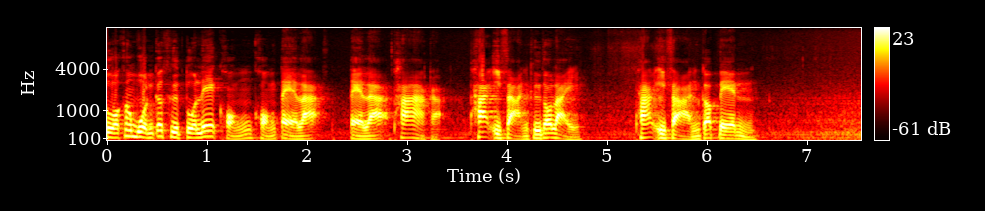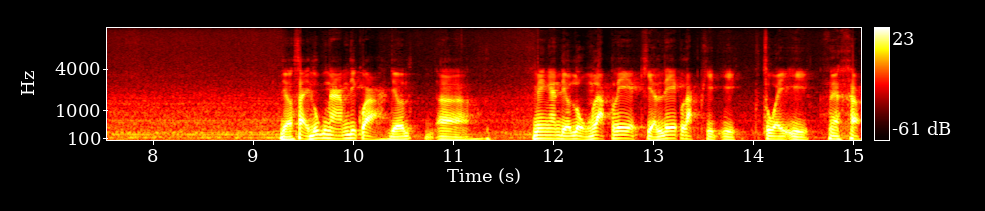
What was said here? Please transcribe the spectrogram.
ตัวข้างบนก็คือตัวเลขของของแต่ละแต่ละภาคอะภาคอีสานคือเท่าไหร่ ภาคอีสานก็เป็น เดี๋ยวใส่ลูกน้ำดีกว่า เดี๋ยวเออไม่งั้นเดี๋ยวหลงหลักเลข เขียนเลขหลักผิดอีกซวยอีกนะครับ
